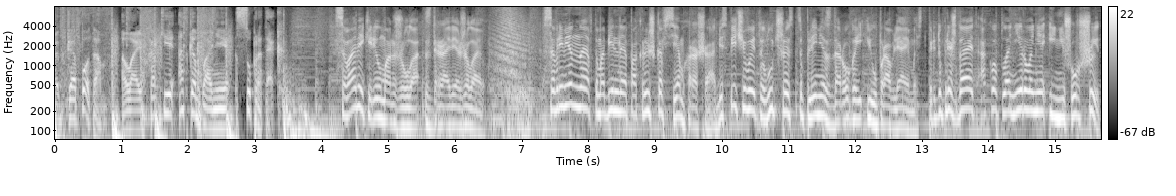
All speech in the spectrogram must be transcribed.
Под капотом. Лайфхаки от компании «Супротек». С вами Кирилл Манжула. Здравия желаю. Современная автомобильная покрышка всем хороша. Обеспечивает лучшее сцепление с дорогой и управляемость. Предупреждает аквапланирование и не шуршит.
